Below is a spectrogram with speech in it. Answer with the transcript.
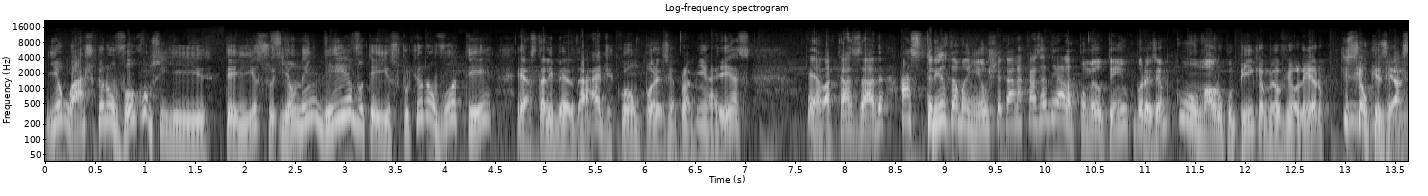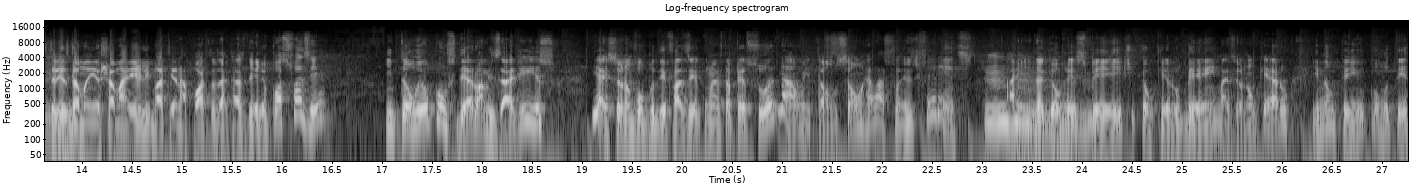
E eu acho que eu não vou conseguir ter isso e eu nem devo ter isso, porque eu não vou ter esta liberdade, como, por exemplo, a minha ex, ela casada, às três da manhã eu chegar na casa dela, como eu tenho, por exemplo, com o Mauro Cupim, que é o meu violeiro, que se eu quiser às três da manhã chamar ele e bater na porta da casa dele, eu posso fazer. Então eu considero amizade isso. E aí, se eu não vou poder fazer com esta pessoa, não. Então são relações diferentes. Ainda que eu respeite, que eu quero bem, mas eu não quero e não tenho como ter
